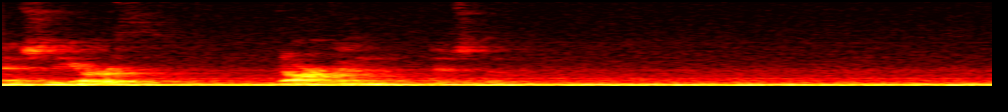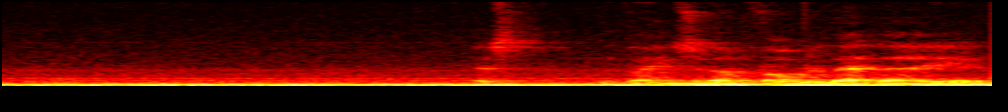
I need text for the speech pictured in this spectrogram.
as the, earth darkened, as the, as the things that unfolded that day and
